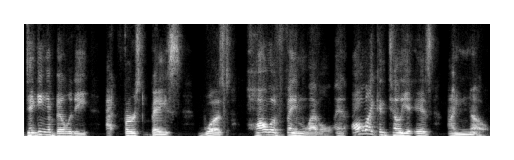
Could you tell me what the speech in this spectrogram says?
digging ability at first base was Hall of Fame level. And all I can tell you is I know.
